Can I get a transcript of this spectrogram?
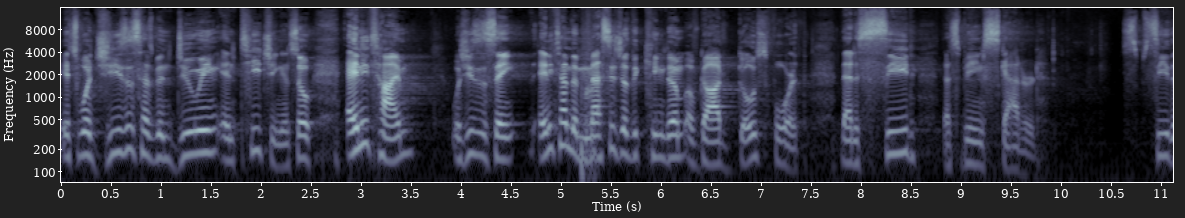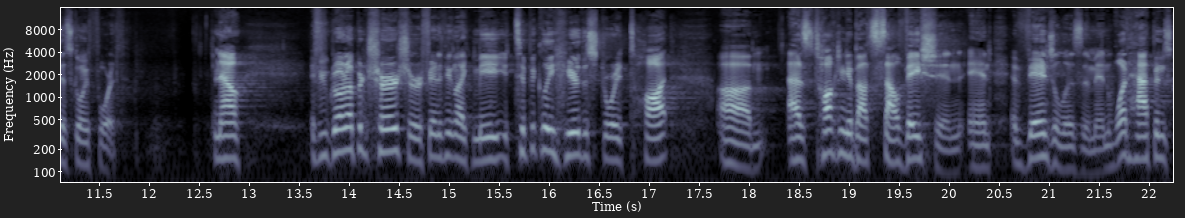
It's what Jesus has been doing and teaching. And so, anytime, what Jesus is saying, anytime the message of the kingdom of God goes forth, that is seed that's being scattered, seed that's going forth. Now, if you've grown up in church or if you're anything like me, you typically hear the story taught um, as talking about salvation and evangelism and what happens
